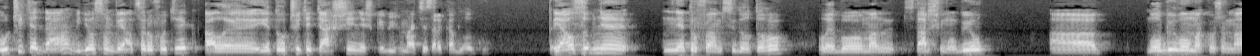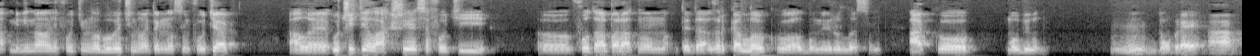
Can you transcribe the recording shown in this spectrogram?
Určite dá, videl som viacero fotiek, ale je to určite ťažšie, než keby máte zrkadlovku. Ja osobne netrúfam si do toho, lebo mám starší mobil a mobilom akože minimálne fotím, lebo väčšinou aj tak nosím foťák, ale určite ľahšie sa fotí uh, fotoaparátnom, teda zrkadlovku alebo mirrorlessom, ako mobilom. Mm, dobre, a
